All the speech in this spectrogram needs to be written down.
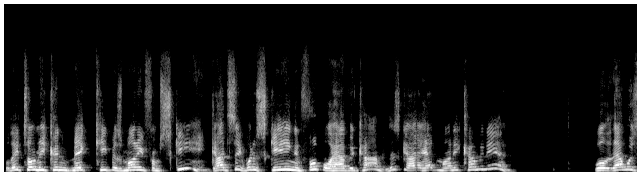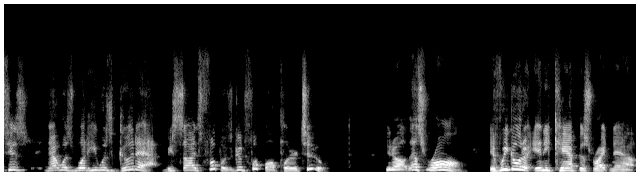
Well, they told him he couldn't make keep his money from skiing. God sake, what does skiing and football have in common? This guy had money coming in. Well, that was his that was what he was good at besides football. He was a good football player too. You know, that's wrong if we go to any campus right now,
